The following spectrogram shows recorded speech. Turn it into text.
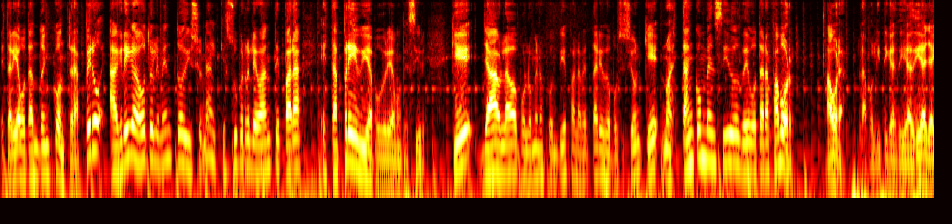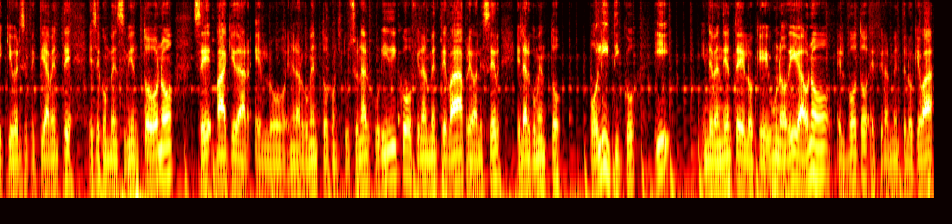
Estaría votando en contra, pero agrega otro elemento adicional que es súper relevante para esta previa, podríamos decir, que ya ha hablado por lo menos con 10 parlamentarios de oposición que no están convencidos de votar a favor. Ahora, la política es día a día y hay que ver si efectivamente ese convencimiento o no se va a quedar en, lo, en el argumento constitucional jurídico o finalmente va a prevalecer el argumento político y independiente de lo que uno diga o no, el voto es finalmente lo que va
